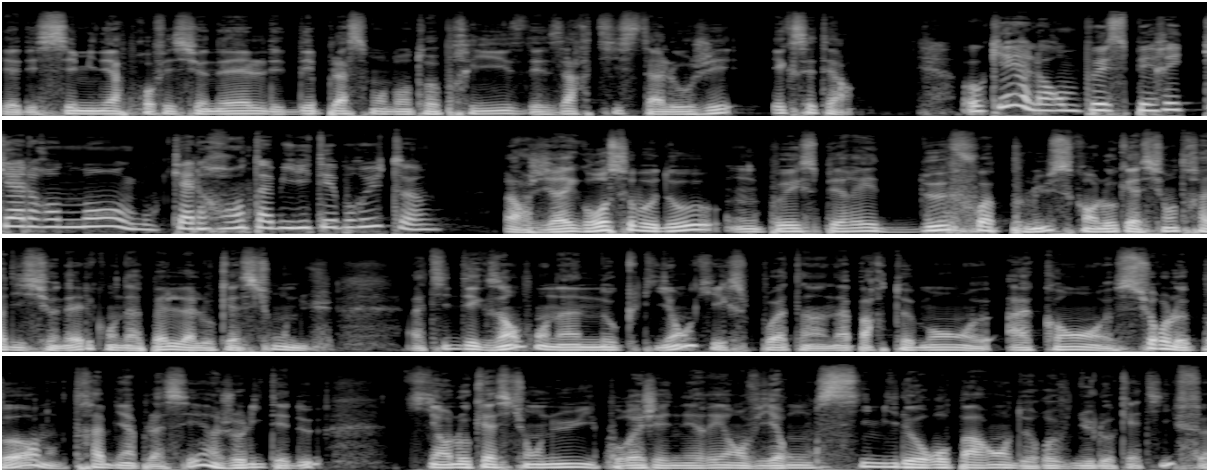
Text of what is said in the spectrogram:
Il y a des séminaires professionnels, des déplacements d'entreprise, des artistes à loger, etc. Ok, alors on peut espérer quel rendement ou quelle rentabilité brute? Alors je dirais grosso modo, on peut espérer deux fois plus qu'en location traditionnelle qu'on appelle la location nue. À titre d'exemple, on a un de nos clients qui exploite un appartement euh, à Caen euh, sur le port, donc très bien placé, un joli T2, qui en location nue, il pourrait générer environ 6 000 euros par an de revenus locatifs.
